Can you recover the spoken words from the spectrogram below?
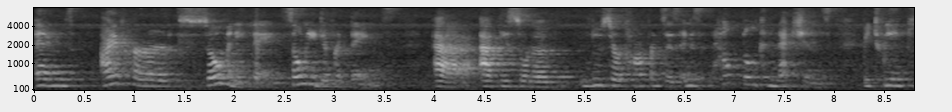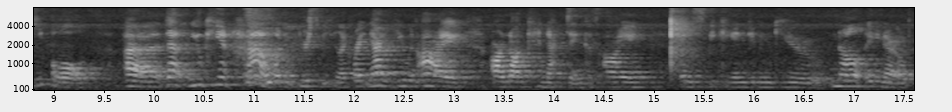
And I've heard so many things, so many different things uh, at these sort of looser conferences, and it's helped build connections between people uh, that you can't have when you're speaking. Like right now, you and I are not connecting because I am speaking and giving you, not, you know,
